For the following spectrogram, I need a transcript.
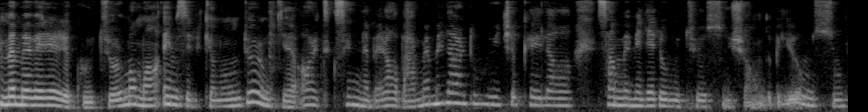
Meme vererek uyutuyorum ama emzirirken onu diyorum ki artık seninle beraber memeler de uyuyacak Ela. Sen memeleri uyutuyorsun şu anda biliyor musun?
